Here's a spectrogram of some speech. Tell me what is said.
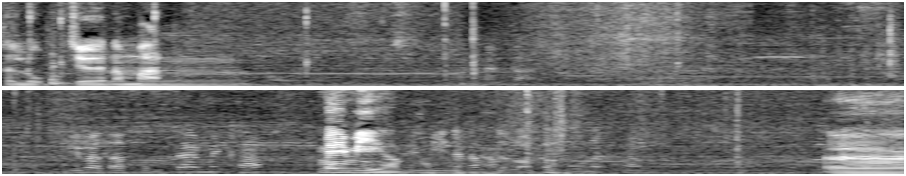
สรุปเจอน้ำมันนั่นก่อนนี่เราจะส นใจไหมครับ ไม่มีครับไม่มีนะครับ เดี๋ยวรอสักครู่นะครับ เอ่อ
